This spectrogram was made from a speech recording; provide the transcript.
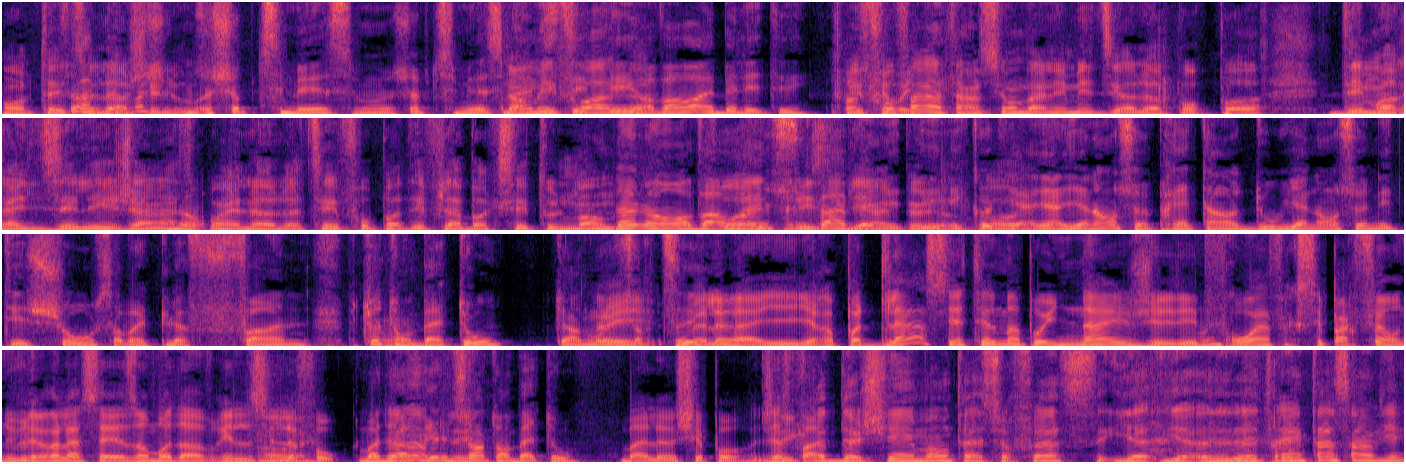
on va peut-être se ben, lâcher l'eau je suis optimiste, moi. Je suis optimiste. Non, Même mais cet faut- été, on va avoir un bel été. il faut faire attention dans les médias là pour pas démoraliser les gens à Non. ce point-là là sais faut pas déflaboxer tout le monde Non, non, on va Faut avoir un super bel peu, été. Écoute, il il annonce un printemps doux, il annonce un été chaud, ça va être le fun. Puis toi, ton bateau, tu en as Oui, sorti. mais là, il n'y aura pas de glace, il n'y a tellement pas eu de neige et de froid, fait que c'est parfait. On ouvrira la saison au mois d'avril s'il Ah le faut. Mois Ah, d'avril, non, sors ton bateau. Ben là, je sais pas, les crottes de chien montent à la surface il y a, il y a- le printemps s'en vient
